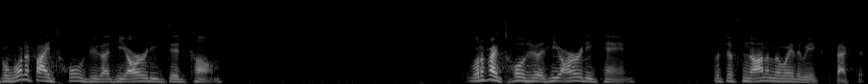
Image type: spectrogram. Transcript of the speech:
But what if I told you that he already did come? What if I told you that he already came, but just not in the way that we expected?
